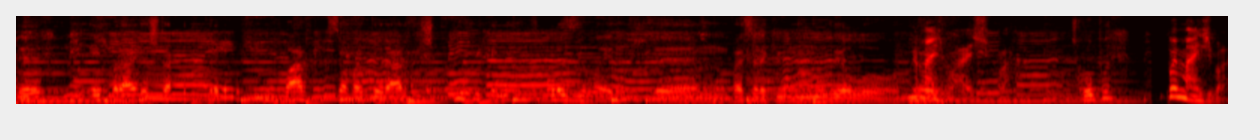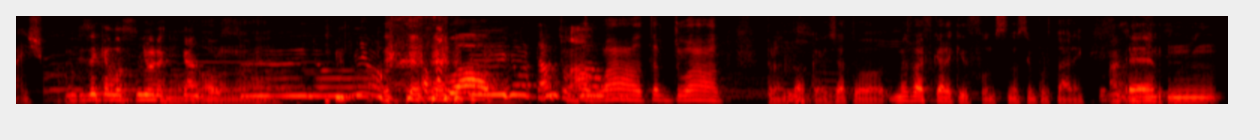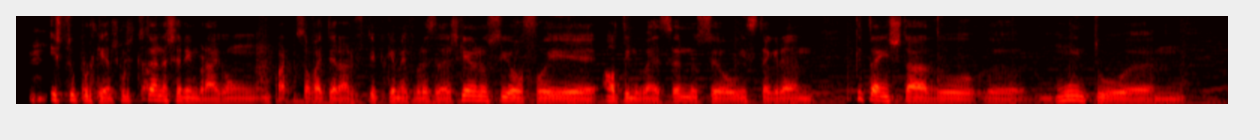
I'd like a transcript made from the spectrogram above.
Eh, em Braga está um parque que só vai ter árvores tipicamente brasileiras. Eh, vai ser aqui um modelo. Põe mais baixo, pá. Desculpa? Põe mais baixo, pá. Como diz aquela senhora que Não, canta. ora, não é? Senhor, Está muito alto! Está muito alto, está muito alto. Pronto, ok, já estou. Mas vai ficar aqui de fundo, se não se importarem. Ah, sim, sim, sim. Hum, isto porquê? Fazemos Porque está a nascer em Braga um, um parque que só vai ter árvores tipicamente brasileiras. Quem anunciou foi Altino Bessa no seu Instagram, que tem estado eh, muito, eh,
